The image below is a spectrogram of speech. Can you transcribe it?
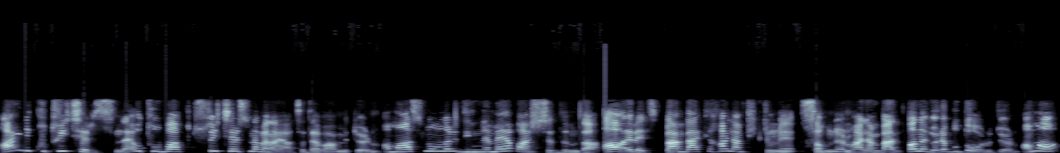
aynı kutu içerisinde, o Tuğba kutusu içerisinde ben hayata devam ediyorum. Ama aslında onları dinlemeye başladığımda, aa evet ben belki halen fikrimi savunuyorum. Halen ben bana göre bu doğru diyorum. Ama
